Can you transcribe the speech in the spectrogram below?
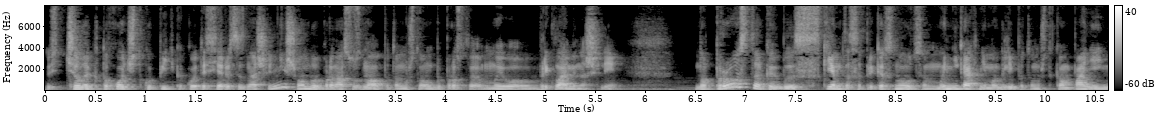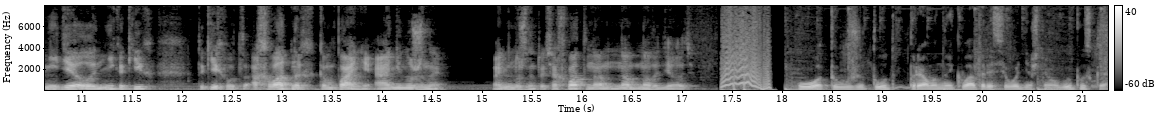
то есть человек, кто хочет купить какой-то сервис из нашей ниши, он бы про нас узнал, потому что он бы просто, мы его в рекламе нашли. Но просто как бы с кем-то соприкоснуться мы никак не могли, потому что компания не делала никаких таких вот охватных компаний, а они нужны. Они нужны, то есть охваты надо, надо, надо делать. О, ты уже тут, прямо на экваторе сегодняшнего выпуска?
